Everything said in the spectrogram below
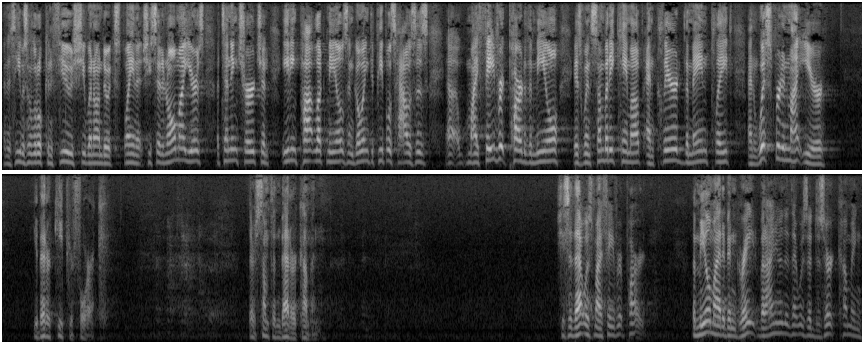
And as he was a little confused, she went on to explain it. She said, In all my years attending church and eating potluck meals and going to people's houses, uh, my favorite part of the meal is when somebody came up and cleared the main plate and whispered in my ear, You better keep your fork there's something better coming. She said, That was my favorite part. The meal might have been great, but I knew that there was a dessert coming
